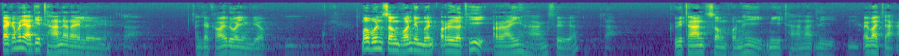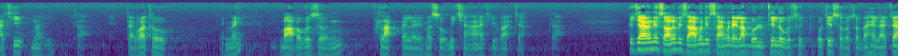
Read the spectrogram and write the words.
แต่ก็ไม่ได้อธิษฐานอะไรเลยเนี่ยครับอาจจะขอให้รวยอย่างเดียว เมื่อบุญส่งผลจะเหมือนเรือที่ไร้หางเสือครับคือทานส่งผลให้มีฐานะดีอืมไม่ว่าจากอาชีพไหนครับแต่ว่าถูกเห็นไหมบาปอกุศล ผลักไปเลยมาสู่มิจฉาอาชีวะจ้ะครับพี่ชายคนที่สองและพี่สาวคนที่สามก็ได้รับบุญที่ลูกอุทิศอุทิศส่วนกุศลไปให้แล้วจ้ะ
